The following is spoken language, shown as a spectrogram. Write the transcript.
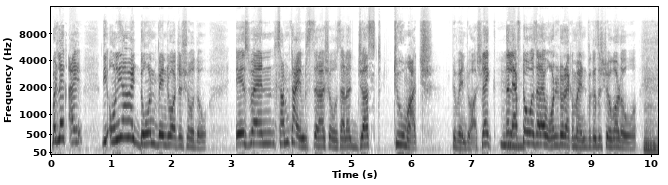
But like I, the only time I don't binge watch a show though is when sometimes there are shows that are just too much to binge watch. Like the hmm. leftovers that I wanted to recommend because the show got over. Hmm.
